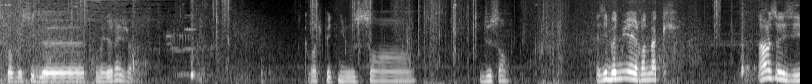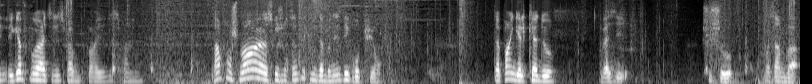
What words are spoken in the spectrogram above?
C'est pas possible euh, premier degré, genre. Comment tu peux être niveau 100 200 Vas-y, bonne nuit, Iron Mac. Non, vas-y, les gars, vous pouvez arrêter de spam. Vous pouvez arrêter de spam. Non, franchement, euh, ce que je retiens, c'est que mes abonnés, des gros puants. T'as pas un cadeau? Vas-y. Je suis chaud. Moi, ça me va.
